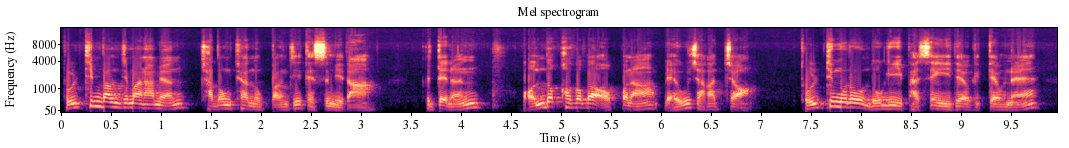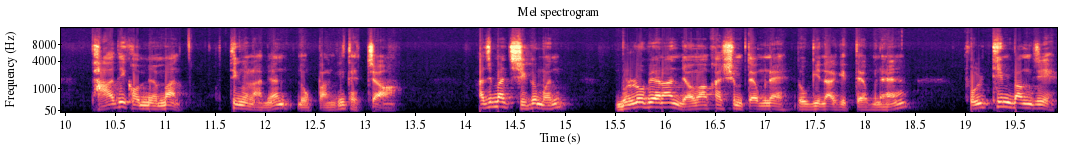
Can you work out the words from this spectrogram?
돌팀 방지만 하면 자동차 녹방지 됐습니다. 그때는 언더커버가 없거나 매우 작았죠. 돌팀으로 녹이 발생이 되었기 때문에 바디 겉면만 코팅을 하면 녹방지 됐죠. 하지만 지금은 물로 변한 염화칼슘 때문에 녹이 나기 때문에 돌팀 방지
